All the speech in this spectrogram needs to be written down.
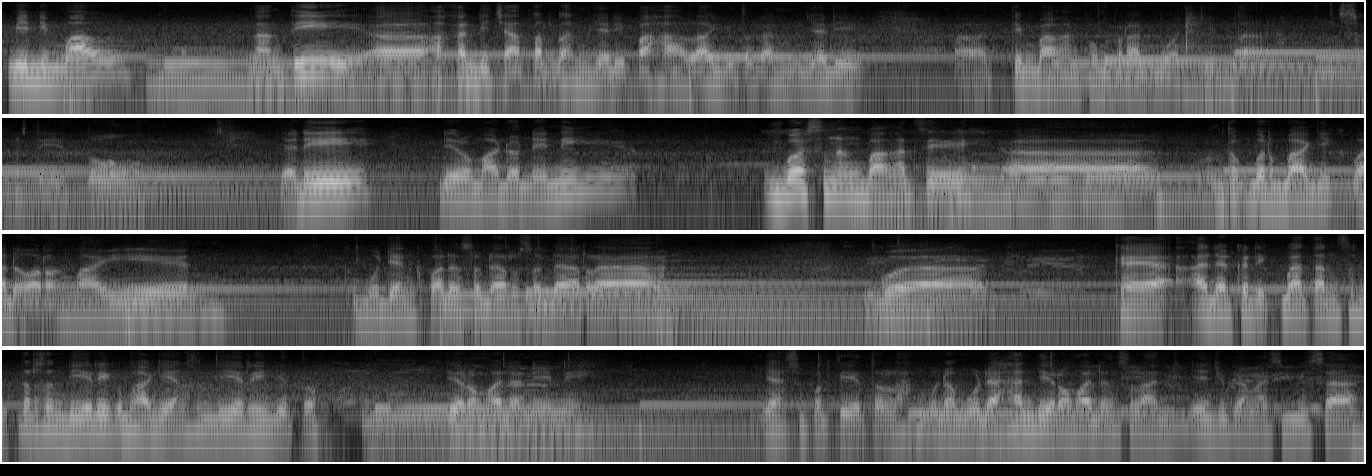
minimal nanti uh, akan dicatat lah menjadi pahala gitu kan menjadi uh, timbangan pemberat buat kita. Seperti itu. Jadi di Ramadan ini gue seneng banget sih uh, untuk berbagi kepada orang lain kemudian kepada saudara-saudara. Gue kayak ada kenikmatan tersendiri kebahagiaan sendiri gitu di Ramadan ini ya seperti itulah. Mudah-mudahan di Ramadan selanjutnya juga masih bisa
